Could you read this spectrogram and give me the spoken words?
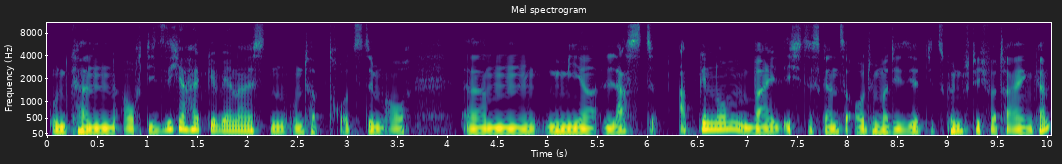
und kann auch die Sicherheit gewährleisten und habe trotzdem auch ähm, mir Last abgenommen, weil ich das Ganze automatisiert jetzt künftig verteilen kann.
